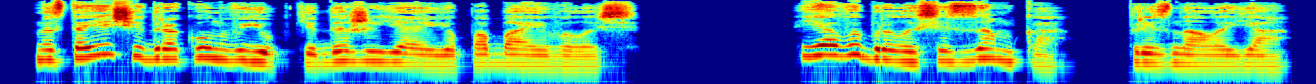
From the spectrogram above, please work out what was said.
— настоящий дракон в юбке, даже я ее побаивалась. «Я выбралась из замка», — признала я.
